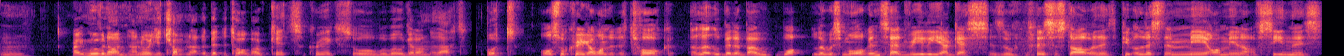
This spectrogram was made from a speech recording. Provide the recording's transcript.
mm. Right, moving on. I know you're chomping at the bit to talk about kits, Craig, so we will get on to that. But also, Craig, I wanted to talk a little bit about what Lewis Morgan said. Really, I guess is the place to start with it. People listening may or may not have seen this.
